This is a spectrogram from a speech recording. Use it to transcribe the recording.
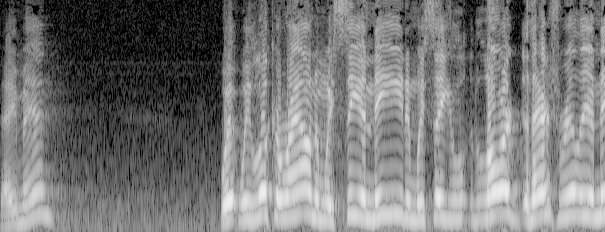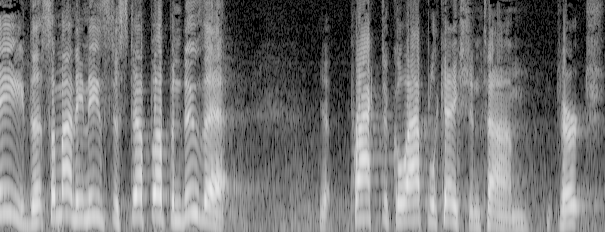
Amen? We, we look around and we see a need and we say, Lord, there's really a need that somebody needs to step up and do that. Yeah, practical application time, church.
